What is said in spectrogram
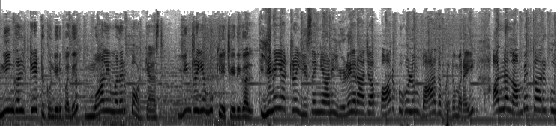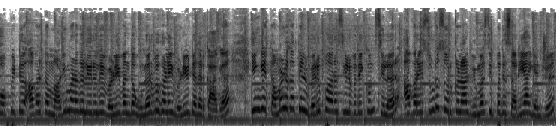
நீங்கள் கேட்டுக்கொண்டிருப்பது மாலைமலர் பாட்காஸ்ட். இன்றைய முக்கிய செய்திகள். இணையற்ற இசைஞானி இளையராஜா பார்ப்புகழும் பாரத பிரதமரை அண்ணல் அம்பேத்கருக்கு ஒப்பிட்டு அவர் தம் அடிமனதில் இருந்து வெளிவந்த உணர்வுகளை வெளியிட்டதற்காக இங்கே தமிழகத்தில் வெறுப்பு அரசியல் விதைக்கும் சிலர் அவரை சுடு சொற்களால் விமர்சிப்பது சரியா என்று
